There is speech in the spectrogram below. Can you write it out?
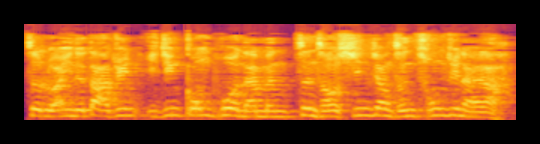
这栾盈的大军已经攻破南门，正朝新绛城冲进来了。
